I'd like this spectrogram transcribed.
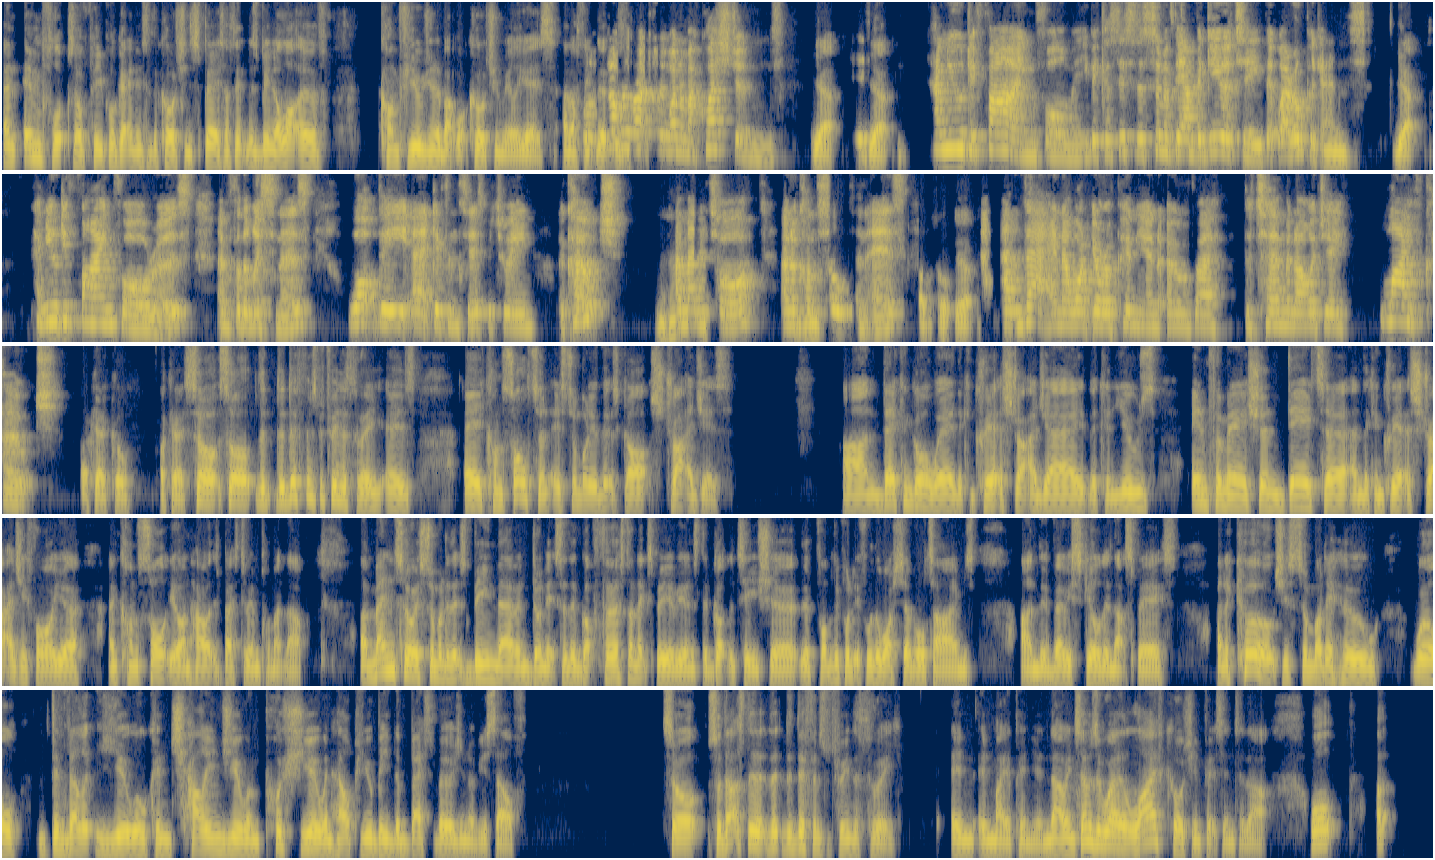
an influx of people getting into the coaching space. I think there's been a lot of confusion about what coaching really is, and I think well, that, that was actually one of my questions. Yeah, is, yeah. can you define for me because this is some of the ambiguity that we're up against? Yeah. Can you define for us and for the listeners what the uh, difference is between a coach, Mhm. a mentor, and a Mhm. consultant is? Absolutely. Yeah. And then I want your opinion over the terminology life coach. Okay, cool. Okay, so so the, the difference between the three is a consultant is somebody that's got strategies, and they can go away, they can create a strategy, they can use information, data, and they can create a strategy for you and consult you on how it's best to implement that. A mentor is somebody that's been there and done it, so they've got first-hand experience, they've got the t-shirt, they've probably put it through the wash several times, and they're very skilled in that space. And a coach is somebody who will develop you, who can challenge you and push you and help you be the best version of yourself. So, so that's the, the, the difference between the three, in in my opinion. Now, in terms of where life coaching fits into that, well, uh,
